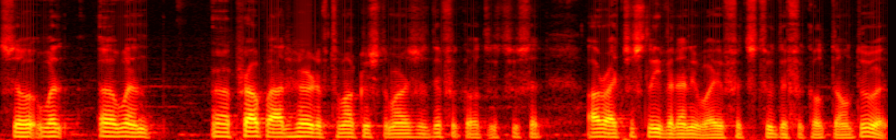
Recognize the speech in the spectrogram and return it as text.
So when, uh, when uh, Prabhupada heard of Tamal Krishna difficulties, he said, all right, just leave it anyway. If it's too difficult, don't do it.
